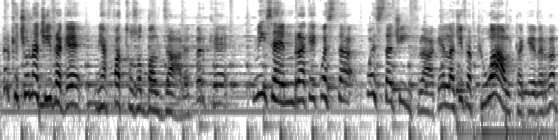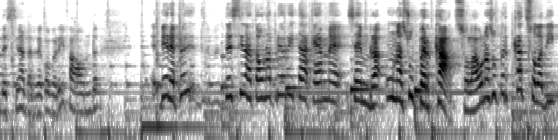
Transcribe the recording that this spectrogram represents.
perché c'è una cifra che mi ha fatto sobbalzare, perché mi sembra che questa, questa cifra, che è la cifra più alta che verrà destinata al Recovery Fund, eh, viene pre- destinata a una priorità che a me sembra una supercazzola, una supercazzola di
